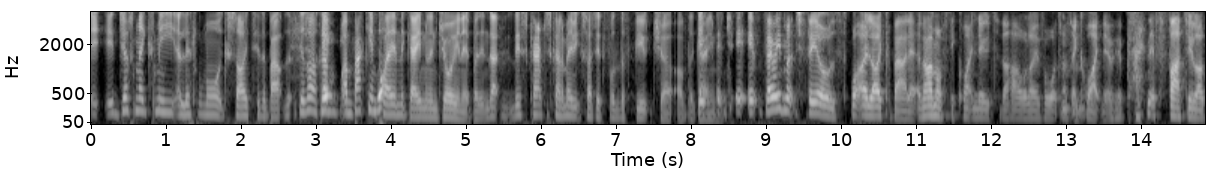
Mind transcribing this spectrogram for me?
It, it just makes me a little more excited about because like, I'm, I'm back in what- playing the game and enjoying it. But in that this character's kind of made me excited for the future of the game. it, it, it very much feels what I like about it, and I'm obviously quite new to the whole Overwatch. I say Mhm. quite new, I've been playing it for far too long,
